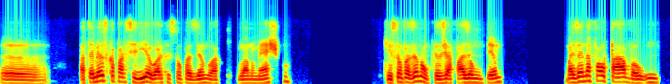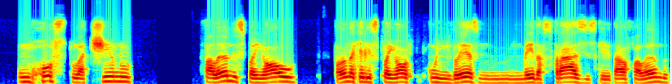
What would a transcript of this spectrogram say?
Uh, até mesmo com a parceria agora que eles estão fazendo lá, lá no México. Que eles estão fazendo, não, que eles já fazem há um tempo. Mas ainda faltava um, um rosto latino falando espanhol, falando aquele espanhol com inglês no meio das frases que ele estava falando.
